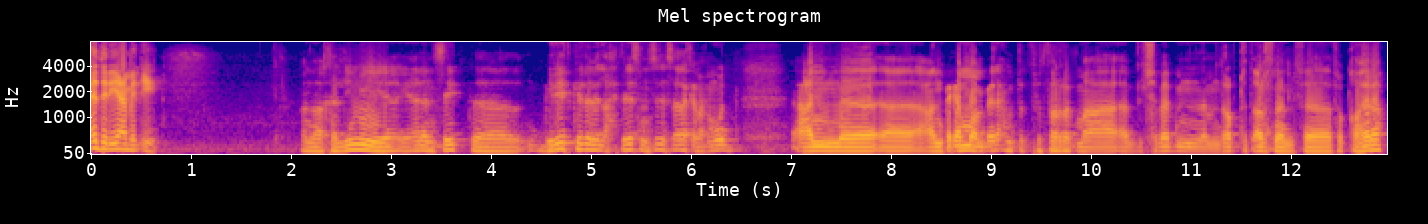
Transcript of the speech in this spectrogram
قادر يعمل إيه. أنا خليني أنا نسيت آه، جريت كده بالاحداث ونسيت أسألك يا محمود عن آه، عن تجمع امبارح كنت بتتفرج مع الشباب من من رابطة أرسنال في القاهرة.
